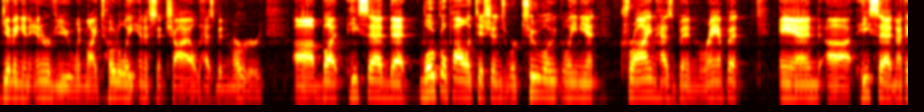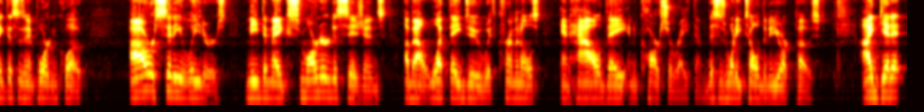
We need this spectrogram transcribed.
giving an interview when my totally innocent child has been murdered. Uh, but he said that local politicians were too lenient, crime has been rampant. And uh, he said, and I think this is an important quote our city leaders need to make smarter decisions about what they do with criminals and how they incarcerate them. This is what he told the New York Post. I get it.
